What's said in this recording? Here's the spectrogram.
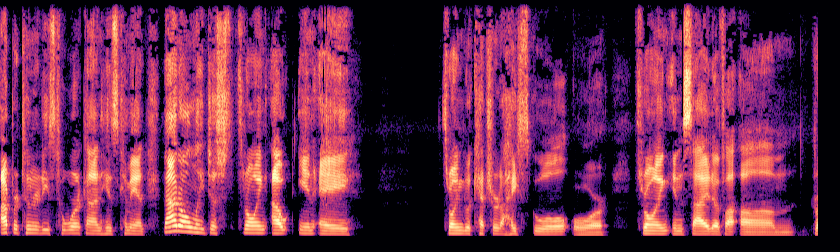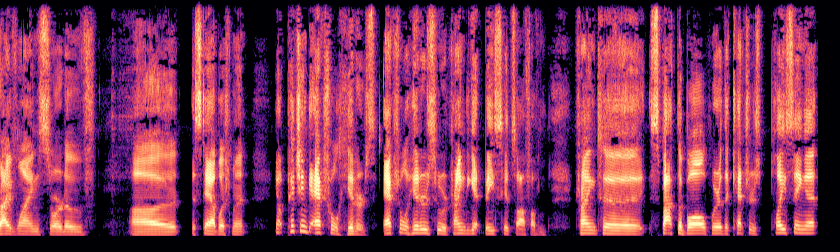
opportunities to work on his command, not only just throwing out in a throwing to a catcher at a high school or throwing inside of a um, Driveline sort of uh, establishment. You know, pitching to actual hitters, actual hitters who are trying to get base hits off of them, trying to spot the ball where the catcher's placing it,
